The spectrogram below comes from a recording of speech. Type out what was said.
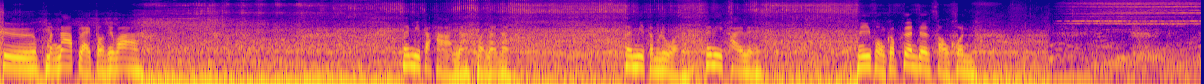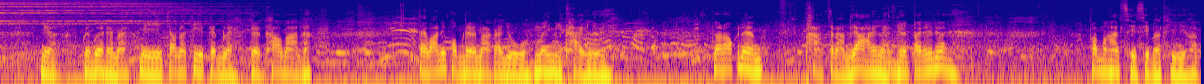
คือมันน่าแปลกตรงที่ว่า ไม่มีทหารนะวันนั้นนะ ไม่มีตำรวจไม่มีใครเลย มีผมกับเพื่อนเดินสองคน เนี่ยเพื่อนๆเห็นไหมมีเจ้าหน้าที่เต็มเลยเดินเข้ามานะ แต่ว่านี่ผมเดินมากับยูไม่มีใครเลย แล้วเราก็เดินผ่านสนามหญ้านี่แหละเดินไปเรื่อยๆประมาณ 40 นาทีครับ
